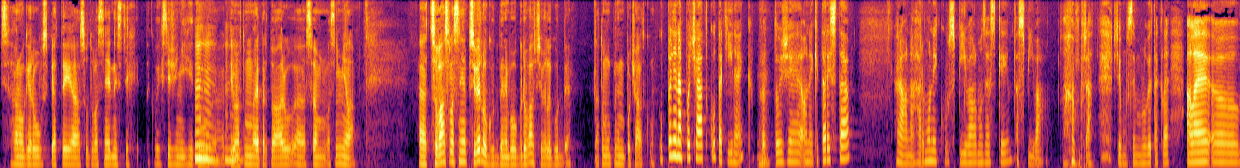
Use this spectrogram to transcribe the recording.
s Hanogerou zpěty a jsou to vlastně jedny z těch takových stěženích hitů, mm-hmm. které ona v tom repertoáru uh, svém vlastně měla. Co vás vlastně přivedlo k hudbě, nebo kdo vás přivedl k hudbě? Na tom úplném počátku. Úplně na počátku tatínek, mm. protože on je kytarista, hrál na harmoniku, zpíval moc hezky a zpívá. pořád ještě musím mluvit takhle, ale uh,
